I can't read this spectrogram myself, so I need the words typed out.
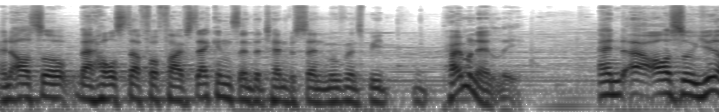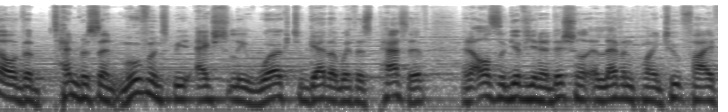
And also that whole stuff for 5 seconds and the 10% movement speed permanently. And uh, also, you know, the 10% movement speed actually work together with his passive and also give you an additional 11.25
